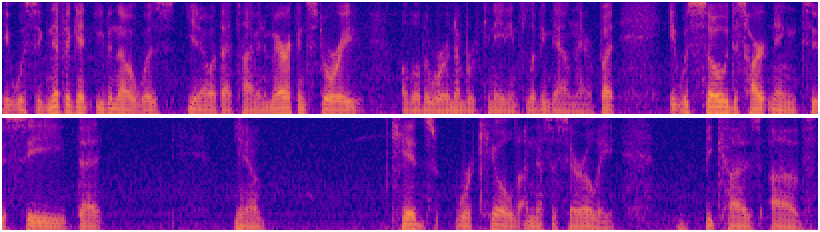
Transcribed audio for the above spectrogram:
It was significant, even though it was, you know, at that time an American story, although there were a number of Canadians living down there. But it was so disheartening to see that, you know, kids were killed unnecessarily because of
